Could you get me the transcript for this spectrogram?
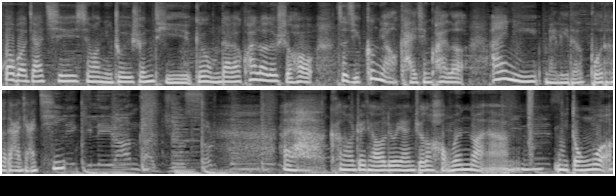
抱抱假期，希望你注意身体，给我们带来快乐的时候，自己更要开心快乐。爱你，美丽的波特大假期。哎呀，看到这条留言觉得好温暖啊！你懂我。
